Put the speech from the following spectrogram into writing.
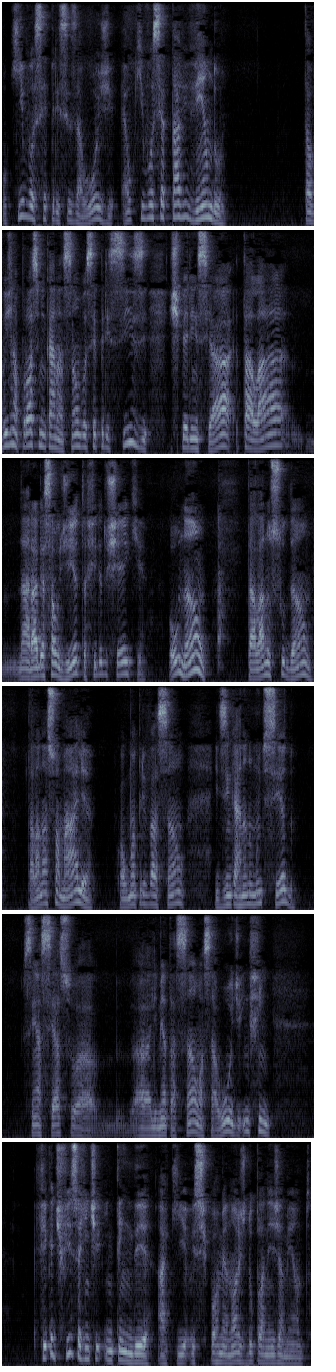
O que você precisa hoje é o que você está vivendo. Talvez na próxima encarnação você precise experienciar tá lá na Arábia Saudita, filha do Sheik. Ou não. está lá no Sudão, está lá na Somália, com alguma privação e desencarnando muito cedo, sem acesso à alimentação, à saúde, enfim. Fica difícil a gente entender aqui esses pormenores do planejamento.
